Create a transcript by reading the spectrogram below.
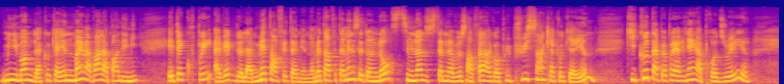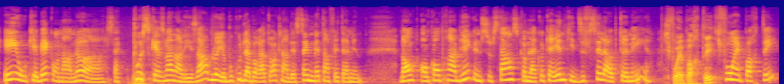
minimum de la cocaïne, même avant la pandémie, était coupée avec de la méthamphétamine. La méthamphétamine, c'est un autre stimulant du système nerveux central encore plus puissant que la cocaïne, qui coûte à peu près rien à produire. Et au Québec, on en a, hein, ça pousse quasiment dans les arbres. là. Il y a beaucoup de laboratoires clandestins de méthamphétamine. Donc, on comprend bien qu'une substance comme la cocaïne, qui est difficile à obtenir, Qu'il faut importer. qu'il faut importer,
